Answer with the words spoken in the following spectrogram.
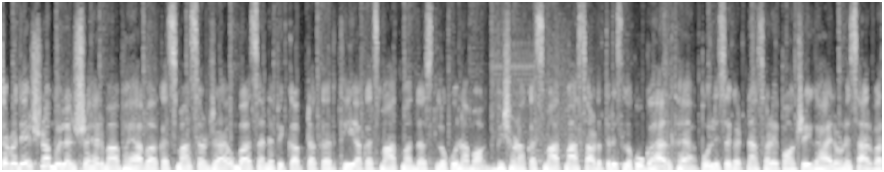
ઉત્તર પ્રદેશના બુલંદ શહેરમાં ભયાવહ અકસ્માત સર્જાયો. બસ અને પિકઅપ ટક્કરથી અકસ્માતમાં દસ લોકોના મોત. ભીષણ અકસ્માતમાં સાડત્રીસ લોકો ઘાયલ થયા. પોલીસે ઘટના સ્થળે પહોંચી ઘાયલોને સારવાર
